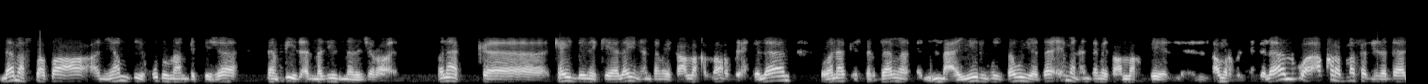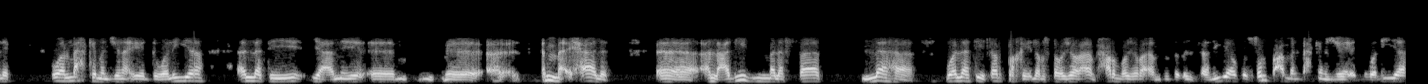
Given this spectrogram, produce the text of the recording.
لما استطاع أن يمضي قدما باتجاه تنفيذ المزيد من الجرائم. هناك آه، كيد بمكيالين عندما يتعلق الأمر بالاحتلال وهناك استخدام المعايير المزدوجه دائما عندما يتعلق بالأمر بالاحتلال وأقرب مثل إلى ذلك هو المحكمة الجنائية الدولية التي يعني تم إحالة آه، العديد من الملفات لها والتي ترتقي إلى مستوى جرائم حرب وجرائم ضد الإنسانية وصلب عمل المحكمة الجنائية الدولية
